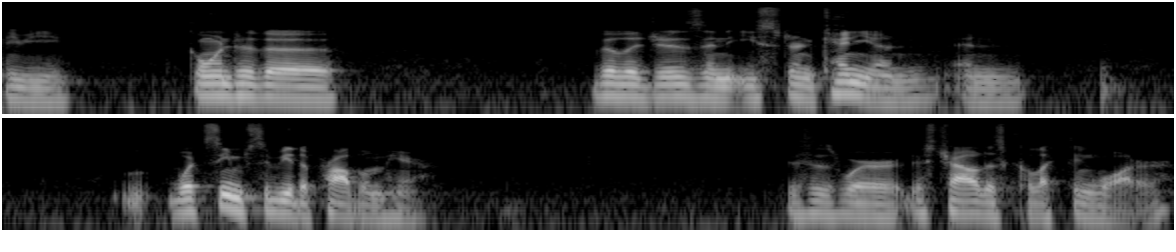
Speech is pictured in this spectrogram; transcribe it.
Maybe go into the villages in eastern Kenya and, and what seems to be the problem here? This is where this child is collecting water.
